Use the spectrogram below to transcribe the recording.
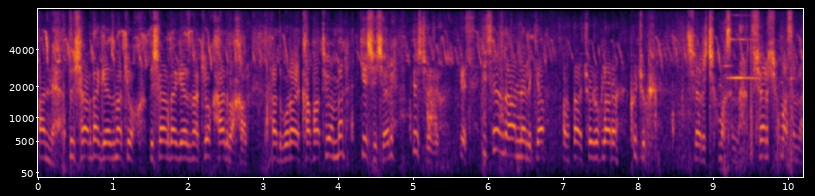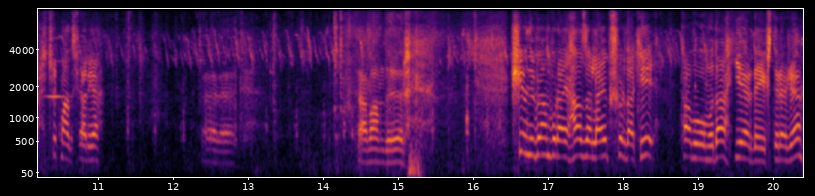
Anne dışarıda gezmek yok. Dışarıda gezmek yok. Hadi bakalım. Hadi burayı kapatıyorum ben. Geç içeri. Geç çocuğum. Geç. İçeride annelik yap. Bak daha çocukların küçük. Dışarı çıkmasınlar. Dışarı çıkmasınlar. Çıkma dışarıya. Evet. Tamamdır. Şimdi ben burayı hazırlayıp şuradaki tavuğumu da yer değiştireceğim.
